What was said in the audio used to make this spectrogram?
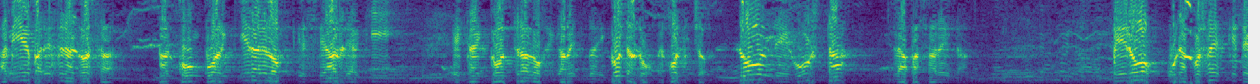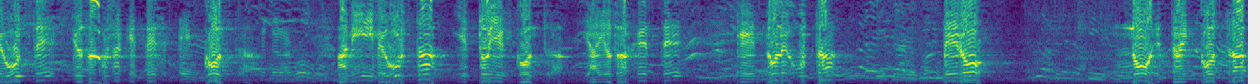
A mí me parece una cosa, con cualquiera de los que se hable aquí está en contra, lógicamente, no, en contra no, mejor dicho, no le gusta la pasarela. Pero una cosa es que te guste y otra cosa es que estés en contra. A mí me gusta y estoy en contra. Y hay otra gente que no le gusta, pero no está en contra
